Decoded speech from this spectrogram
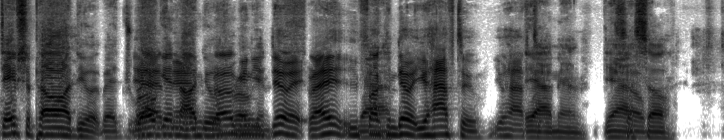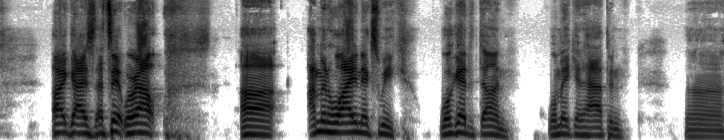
Dave Chappelle, I'd do it, man. Yeah, Rogan, man. I'd do it. with Rogan, you do it, right? You Yeah. fucking do it. You have to. You have to. Yeah, man. Yeah. So- So, All right, guys, that's it. We're out. Uh, I'm in Hawaii next week. We'll get it done. We'll make it happen. Uh,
